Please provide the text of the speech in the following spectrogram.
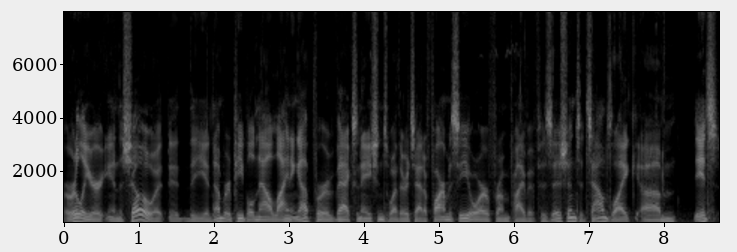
earlier in the show. The number of people now lining up for vaccinations, whether it's at a pharmacy or from private physicians, it sounds like um, it's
